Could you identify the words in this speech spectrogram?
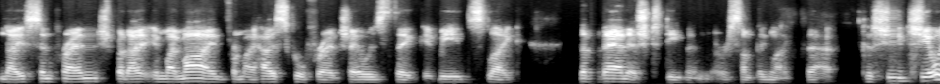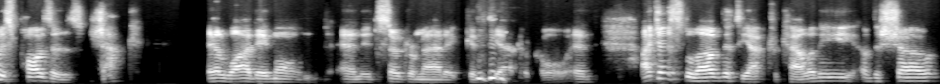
nice in French, but I, in my mind, from my high school French, I always think it means like the banished demon or something like that because she she always pauses Jacques Eloi Desmondes, and it's so dramatic and theatrical. and I just love the theatricality of the show.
